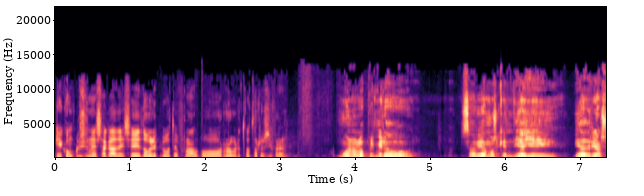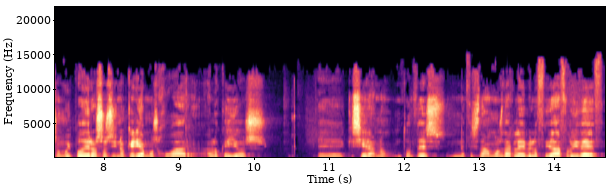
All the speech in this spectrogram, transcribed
¿Qué conclusiones saca de ese doble pivote formado por Roberto Torres y Fran? Bueno, lo primero, sabíamos que Ndiaye y Adrián son muy poderosos y no queríamos jugar a lo que ellos eh, quisieran, ¿no? Entonces necesitábamos darle velocidad, fluidez,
